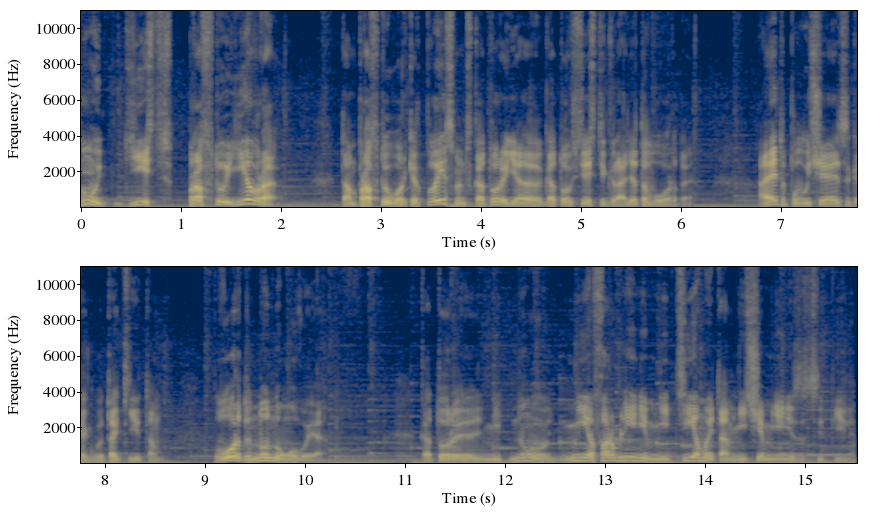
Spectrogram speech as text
ну, есть простой евро, там простой worker placement, в который я готов сесть играть. Это ворды. А это получается как бы такие там лорды, но новые. Которые ну, ни оформлением, ни темой, там, ничем меня не зацепили.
